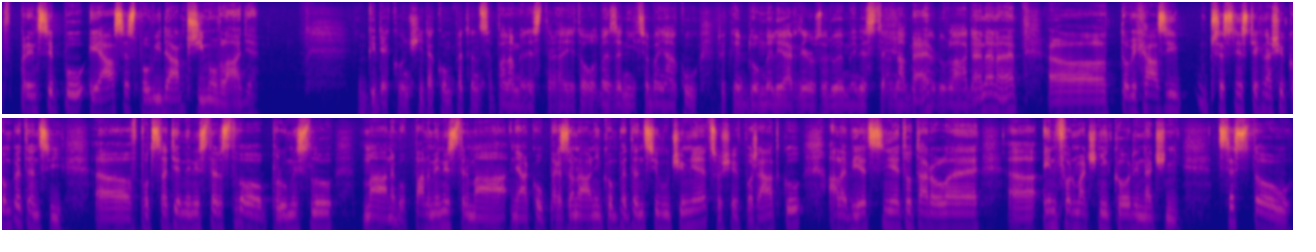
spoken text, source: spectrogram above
v principu já se spovídám přímo vládě kde končí ta kompetence pana ministra? Je to omezený třeba nějakou, řekněme, do miliardy rozhoduje ministr a nad ne, miliardu vláda? Ne, ne, ne. Uh, to vychází přesně z těch našich kompetencí. Uh, v podstatě ministerstvo průmyslu má, nebo pan ministr má nějakou personální kompetenci vůči mě, což je v pořádku, ale věcně je to ta role uh, informační, koordinační. Cestou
